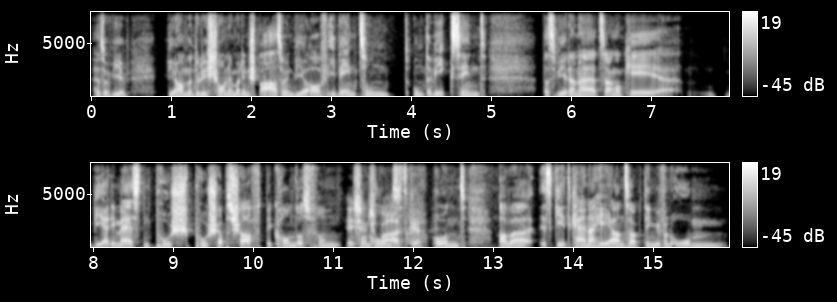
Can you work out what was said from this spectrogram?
Also wir, wir haben natürlich schon immer den Spaß, wenn wir auf Events und, unterwegs sind, dass wir dann halt sagen, okay, äh, wer die meisten Push, Push-Ups schafft, bekommt was von, Ist von schon Spaß, uns. gell? Und, aber es geht keiner her und sagt irgendwie von oben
